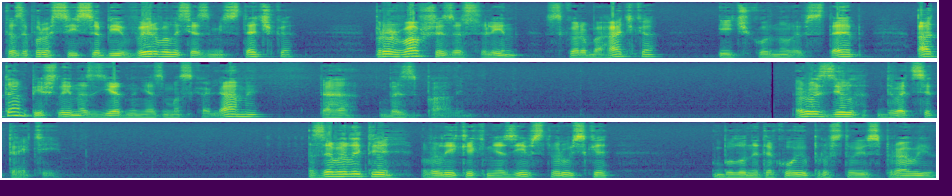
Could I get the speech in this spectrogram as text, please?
то запорожці й собі вирвалися з містечка, прорвавши заслін Скоробагатька і чкурнули в степ, а там пішли на з'єднання з москалями та безпалим. Розділ 23. Завелити Велике князівство Руське було не такою простою справою,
